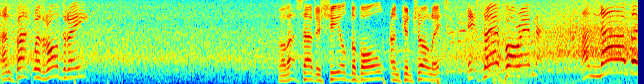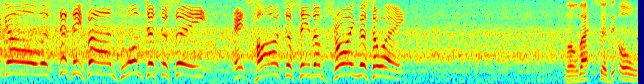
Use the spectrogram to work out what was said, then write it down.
And back with Rodri. Well, that's how to shield the ball and control it. It's there for him. And now the goal the City fans wanted to see. It's hard to see them throwing this away. Well, that says it all.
